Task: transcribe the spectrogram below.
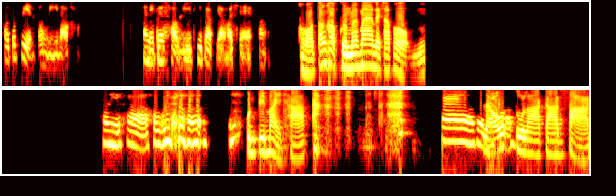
เขาจะเปลี่ยนตรงนี้แล้วค่ะ อันนี้เป็นข่าวดีที่แบบอยากมาแชร์ให้ฟังอ๋อต้องขอบคุณมากๆเลยครับผมเท่านี้ค่ะขอบคุณค่ะ คุณปีใหม่ครับค่ะสวัสดีแล้วค่ะ ตุลาการศาล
